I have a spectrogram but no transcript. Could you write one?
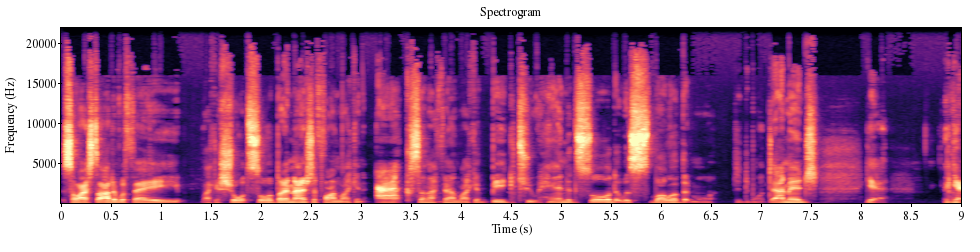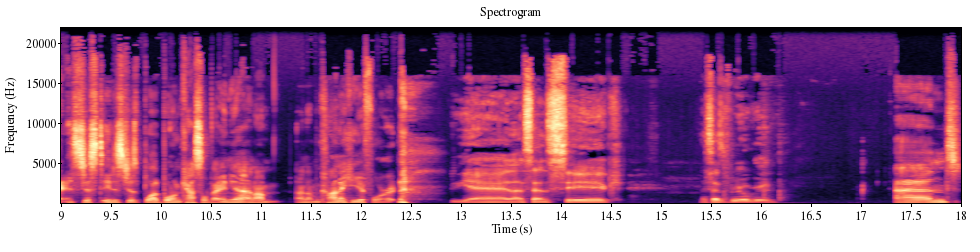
so I started with a like a short sword, but I managed to find like an axe, and I found like a big two handed sword that was slower but more did more damage. Yeah. Again, it's just it is just Bloodborne Castlevania, and I'm and I'm kind of here for it. Yeah, that sounds sick. That sounds real good. and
